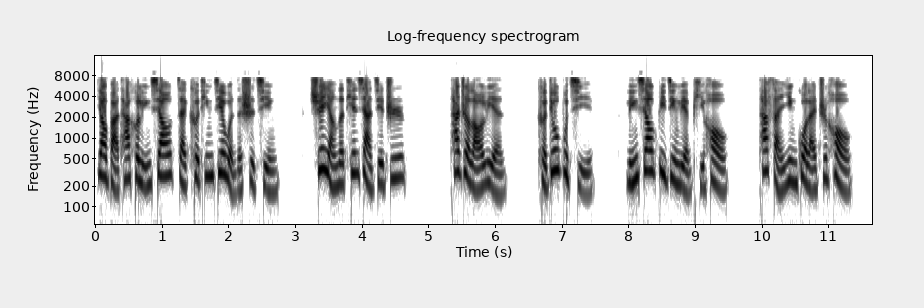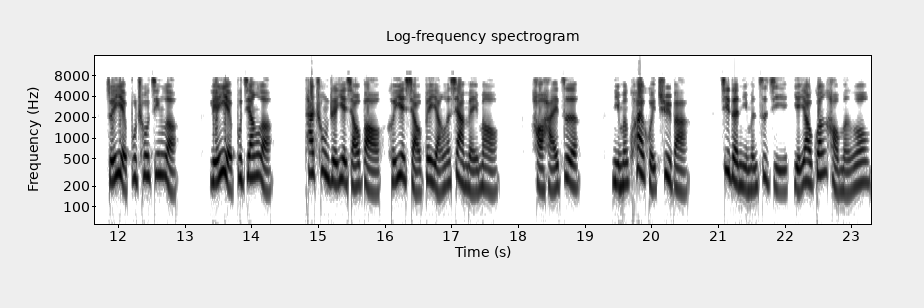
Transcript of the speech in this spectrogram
要把他和凌霄在客厅接吻的事情宣扬的天下皆知，他这老脸可丢不起。凌霄毕竟脸皮厚，他反应过来之后，嘴也不抽筋了。脸也不僵了，他冲着叶小宝和叶小贝扬了下眉毛。好孩子，你们快回去吧，记得你们自己也要关好门哦。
